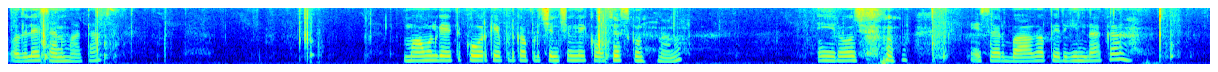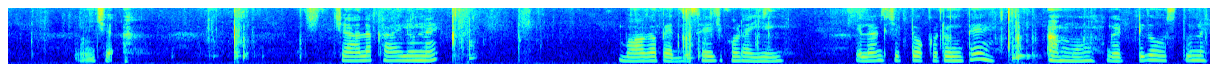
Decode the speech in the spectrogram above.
వదిలేసాను అన్నమాట మామూలుగా అయితే కూరకి ఎప్పటికప్పుడు చిన్న చిన్నవి కోసేసుకుంటున్నాను. ఈరోజు ఈసారి బాగా పెరిగిందాక ఉంచా. చాలా కాయలు ఉన్నాయి. బాగా పెద్ద సైజు కూడా అయ్యాయి. ఇలాంటి చెట్టు ఒక్కటి ఉంటే అమ్మో గట్టిగా వస్తున్నాయి.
